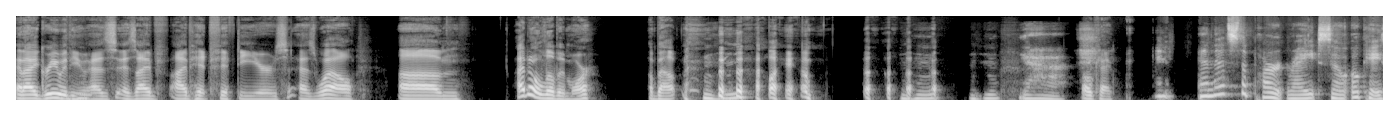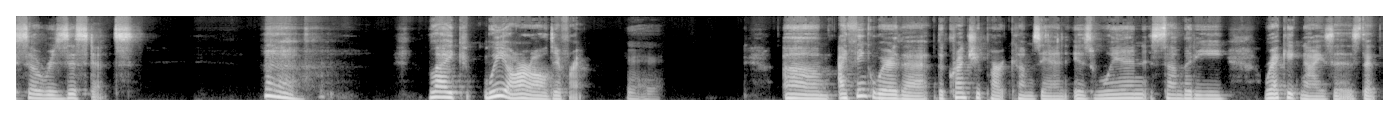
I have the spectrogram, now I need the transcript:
and I agree with you Mhm. as as I've I've hit fifty years as well. Um, I know a little bit more about Mhm, how I am. mhm, mhm. Yeah. Okay, And and that's the part, right? So, okay, so resistance. like we are all different. Um, I think where the the crunchy part comes in is when somebody recognizes that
